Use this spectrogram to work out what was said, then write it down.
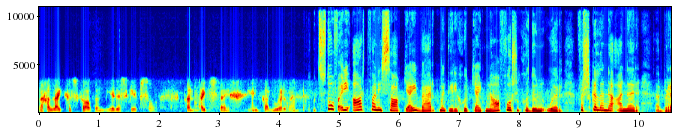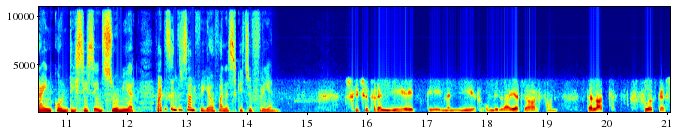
'n gelykgeskaapte medeskepsel kan uitstyg en kan oorwin. Stof uit die aard van die saak, jy werk met hierdie goed, jy het navorsing gedoen oor verskillende ander eh, breinkondisies en so meer. Wat is interessant vir jou van 'n skitsofreen? Skitsofrenie het die manier om die leier daarvan te laat fokus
